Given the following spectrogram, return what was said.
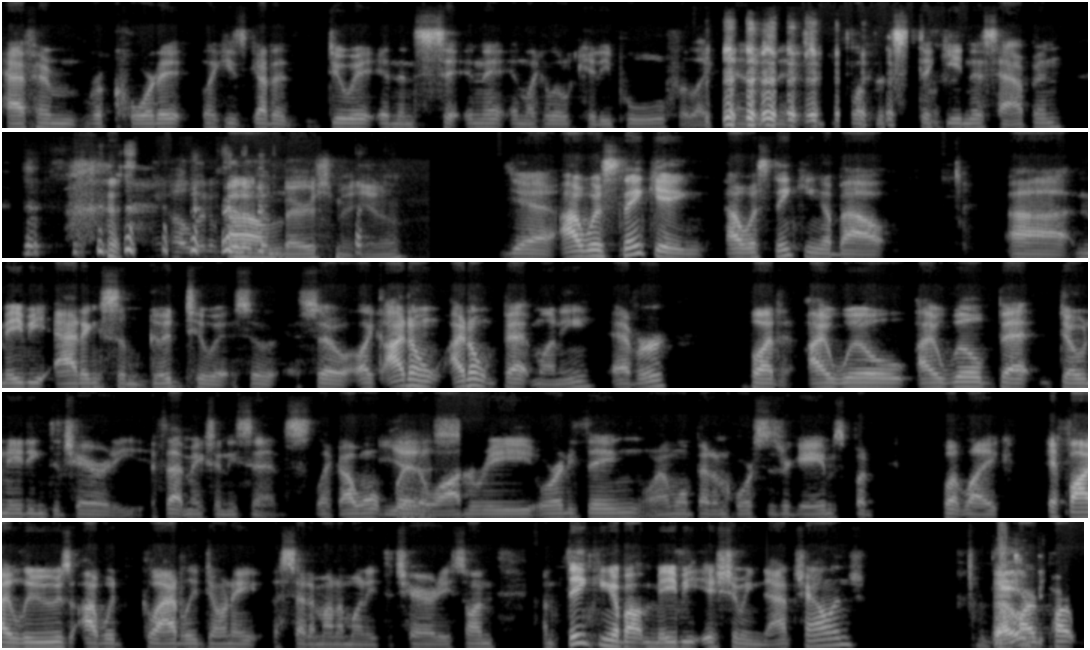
have him record it. Like he's got to do it and then sit in it in like a little kiddie pool for like ten minutes. and just let the stickiness happen. A little bit Um, of embarrassment, you know. Yeah, I was thinking. I was thinking about uh maybe adding some good to it. So so like I don't I don't bet money ever, but I will I will bet donating to charity if that makes any sense. Like I won't play the lottery or anything, or I won't bet on horses or games, but but like if I lose, I would gladly donate a set amount of money to charity. So I'm I'm thinking about maybe issuing that challenge. The That hard be- part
